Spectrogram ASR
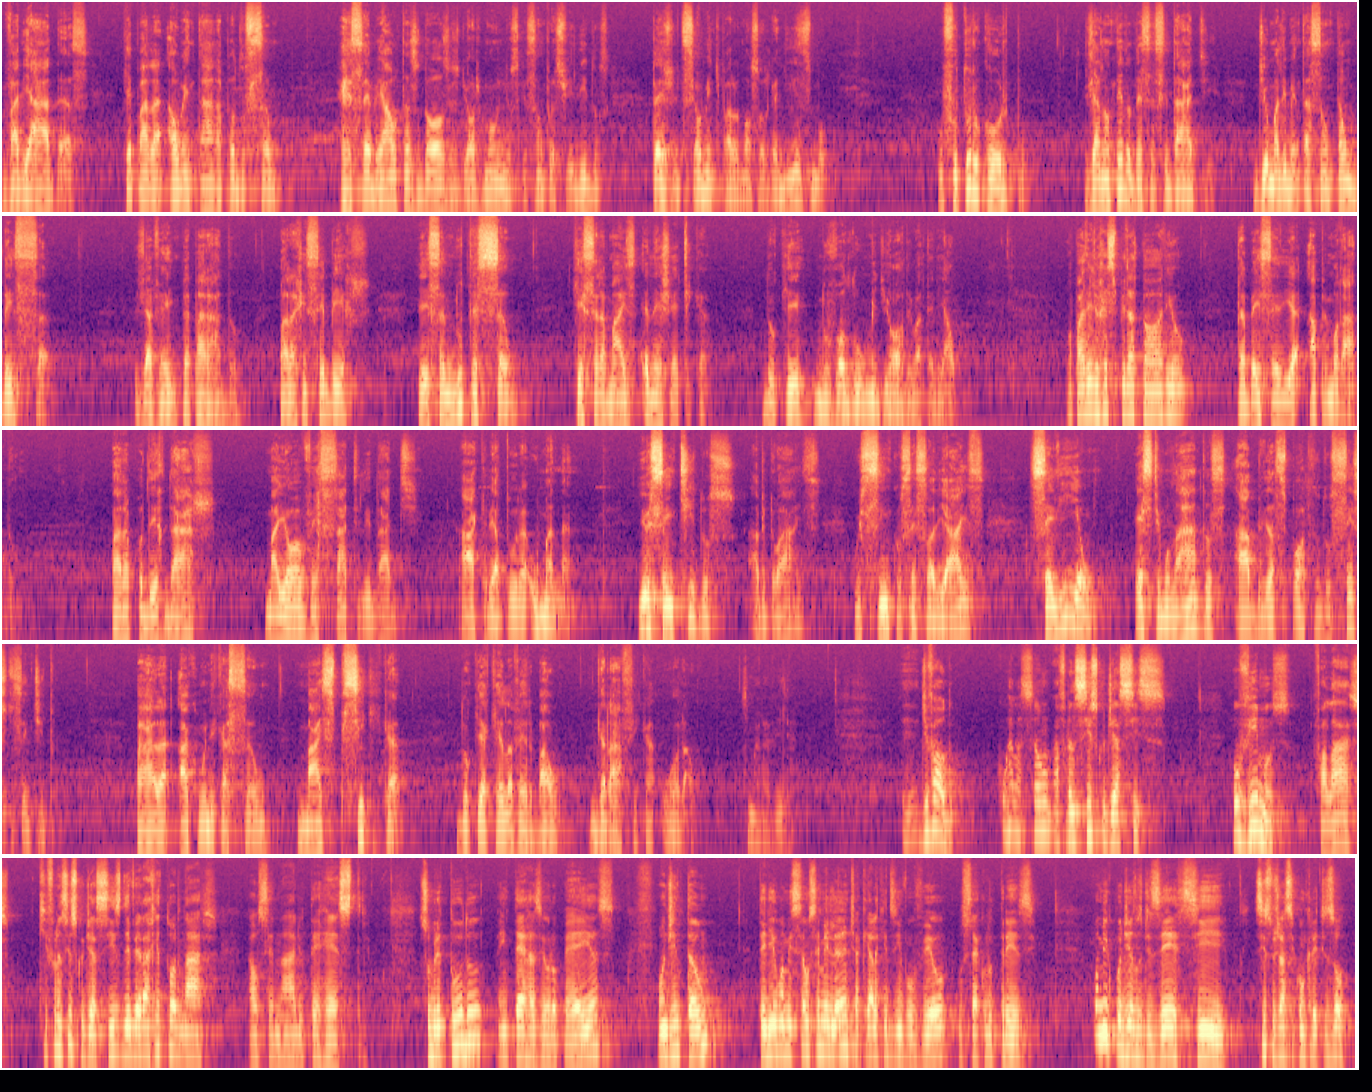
variadas, que para aumentar a produção recebem altas doses de hormônios que são transferidos prejudicialmente para o nosso organismo, o futuro corpo, já não tendo necessidade de uma alimentação tão densa, já vem preparado para receber essa nutrição que será mais energética do que no volume de ordem material. O aparelho respiratório também seria aprimorado para poder dar maior versatilidade à criatura humana. E os sentidos habituais, os cinco sensoriais, seriam estimulados a abrir as portas do sexto sentido para a comunicação mais psíquica do que aquela verbal, gráfica ou oral. Que maravilha. Eh, Divaldo, com relação a Francisco de Assis, ouvimos falar que Francisco de Assis deverá retornar ao cenário terrestre, sobretudo em terras europeias, onde então teria uma missão semelhante àquela que desenvolveu no século XIII. O amigo podia nos dizer se, se isso já se concretizou?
